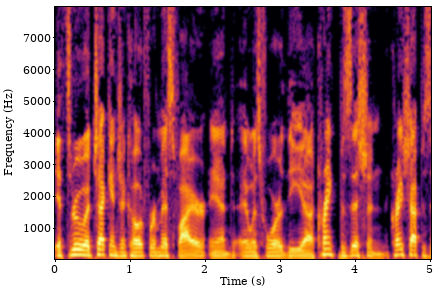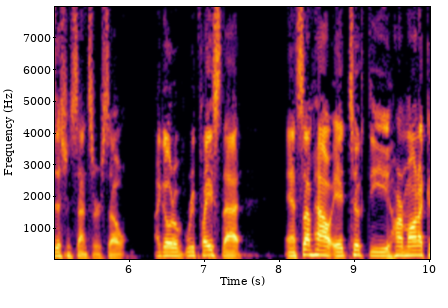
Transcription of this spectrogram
it threw a check engine code for a misfire, and it was for the uh, crank position, crankshaft position sensor. So I go to replace that, and somehow it took the harmonic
